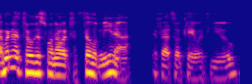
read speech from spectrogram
I'm going to throw this one out to Philomena, if that's okay with you.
